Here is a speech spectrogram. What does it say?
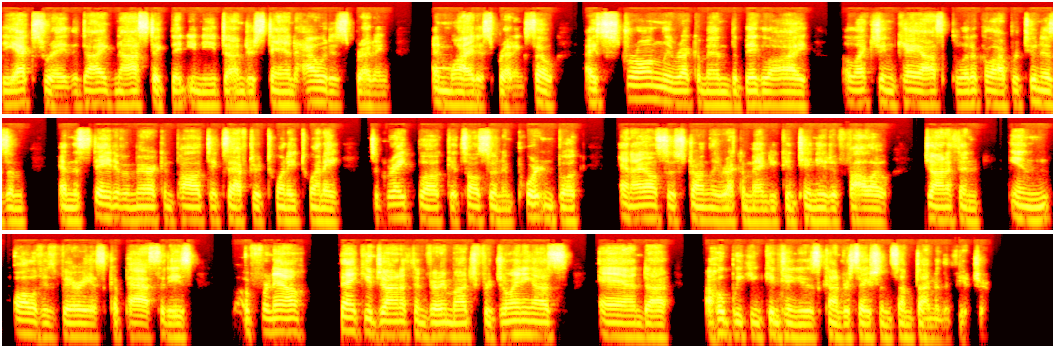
the x-ray, the diagnostic that you need to understand how it is spreading and why it is spreading. So I strongly recommend The Big Lie, Election Chaos, Political Opportunism, and the State of American Politics After 2020. It's a great book. It's also an important book. And I also strongly recommend you continue to follow Jonathan in all of his various capacities. For now, thank you, Jonathan, very much for joining us. And uh, I hope we can continue this conversation sometime in the future.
